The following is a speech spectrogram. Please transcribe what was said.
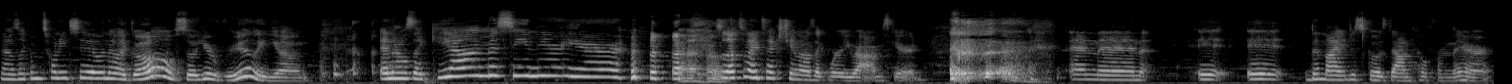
and i was like i'm 22 and they're like oh so you're really young and i was like yeah i'm a senior here. Uh-huh. So that's when i text chandler i was like where are you at? I'm scared. And then it it the night just goes downhill from there.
